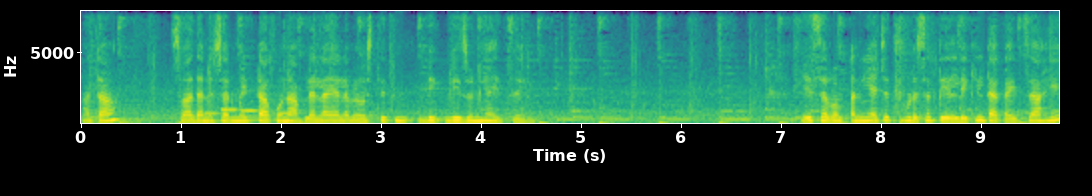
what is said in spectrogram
आता स्वादानुसार मीठ टाकून आपल्याला याला व्यवस्थित भि भिजून घ्यायचं आहे हे सर्व आणि याच्यात थोडंसं तेल देखील टाकायचं आहे.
